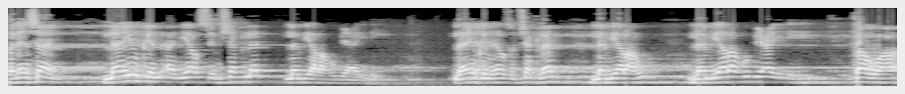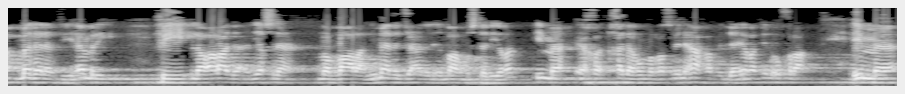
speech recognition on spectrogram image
فالإنسان لا يمكن أن يرسم شكلا لم يره بعينه. لا يمكن أن يرسم شكلا لم يره لم يره بعينه فهو مثلا في أمر في لو أراد أن يصنع نظارة لماذا جعل الإطار مستديرا؟ إما أخذه من رسم آخر من دائرة أخرى إما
